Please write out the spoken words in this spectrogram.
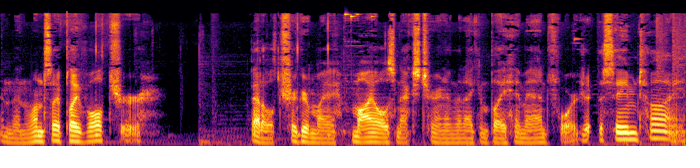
And then once I play Vulture, that'll trigger my Miles next turn, and then I can play him and Forge at the same time.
